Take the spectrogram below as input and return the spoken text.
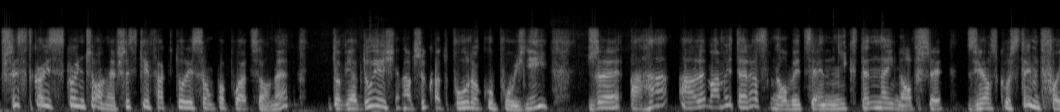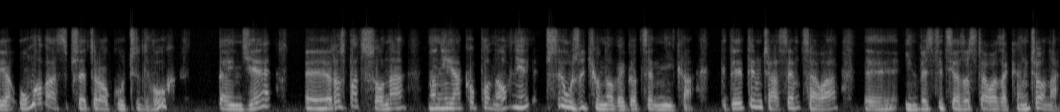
wszystko jest skończone, wszystkie faktury są popłacone, dowiaduje się na przykład pół roku później, że aha, ale mamy teraz nowy cennik, ten najnowszy. W związku z tym twoja umowa sprzed roku czy dwóch będzie e, rozpatrzona no niejako ponownie przy użyciu nowego cennika, gdy tymczasem cała e, inwestycja została zakończona.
